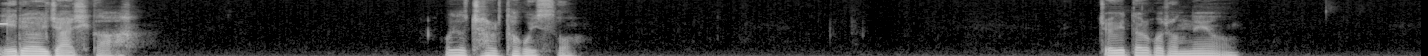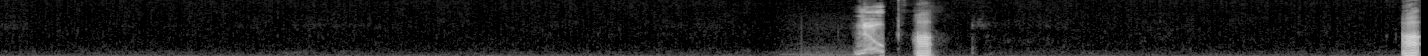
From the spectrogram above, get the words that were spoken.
이려 이 자식아. 어디서 차를 타고 있어? 저기 떨궈졌네요 Nope. 아 아.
